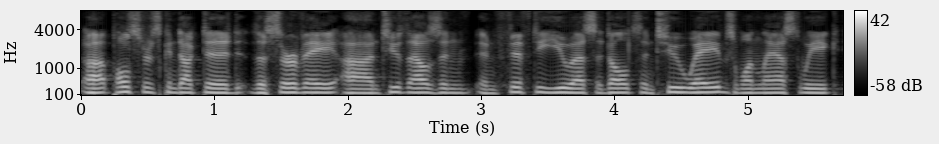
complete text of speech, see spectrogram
Uh, pollsters conducted the survey on 2,050 U.S. adults in two waves, one last week,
